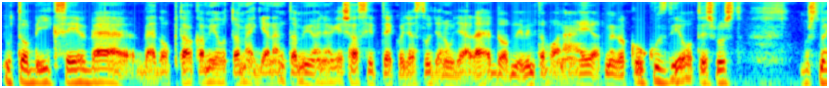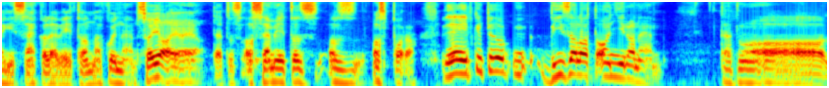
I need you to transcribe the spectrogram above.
utóbbi x évbe bedobtak, amióta megjelent a műanyag, és azt hitték, hogy azt ugyanúgy el lehet dobni, mint a banáhéjat, meg a kókuszdiót, és most, most megisszák a levét annak, hogy nem. Szóval ja, ja, ja. tehát az, a szemét az, az, az para. De egyébként például víz alatt annyira nem. Tehát a,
